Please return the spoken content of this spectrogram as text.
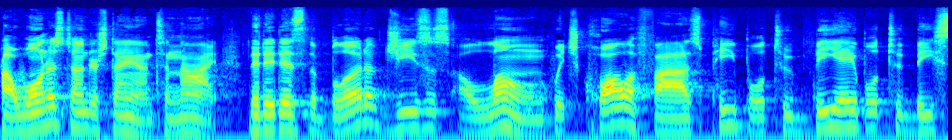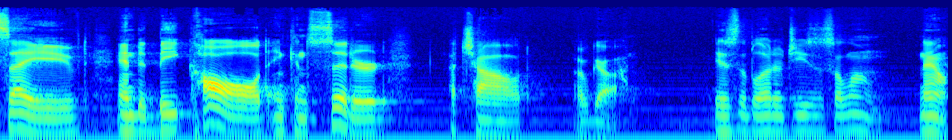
I want us to understand tonight that it is the blood of Jesus alone which qualifies people to be able to be saved and to be called and considered a child of God. It is the blood of Jesus alone. Now,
